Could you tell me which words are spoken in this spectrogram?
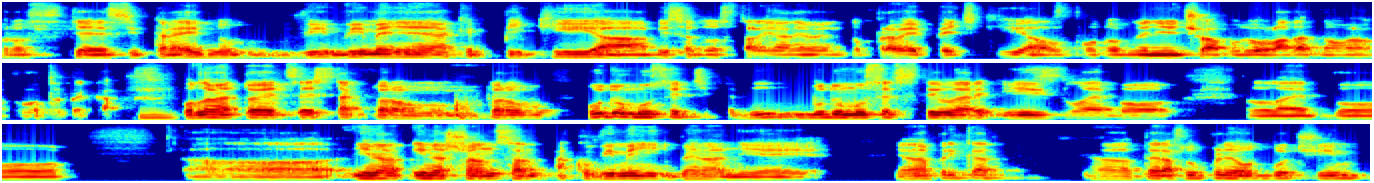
proste si tradenú, vy, vymenia nejaké piky a aby sa dostali, ja neviem, do prvej peťky alebo podobne niečo a budú hľadať nového quarterbacka. Hmm. Podľa mňa to je cesta, ktorou, ktorou budú musieť, budú musieť Steeler ísť, lebo, lebo uh, iná, iná šanca ako vymeniť Bena nie je. Ja napríklad teraz úplne odbočím.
